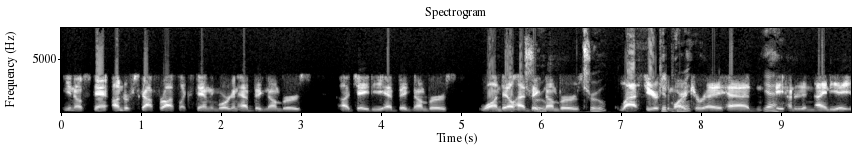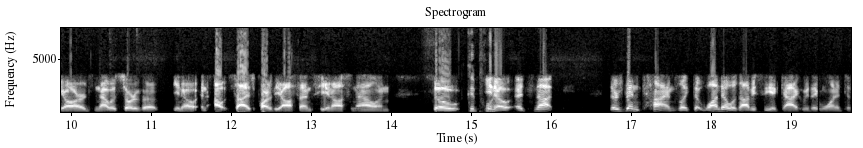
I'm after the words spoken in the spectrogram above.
you know, Stan, under Scott Frost, like Stanley Morgan had big numbers, uh, JD had big numbers, Wan'Dale had True. big numbers. True. Last year, Good Samori. Toure had Yeah. 898 yards, and that was sort of a you know an outsized part of the offense. He and Austin Allen. So Good point. you know, it's not. There's been times like that. Wan'Dale was obviously a guy who they wanted to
